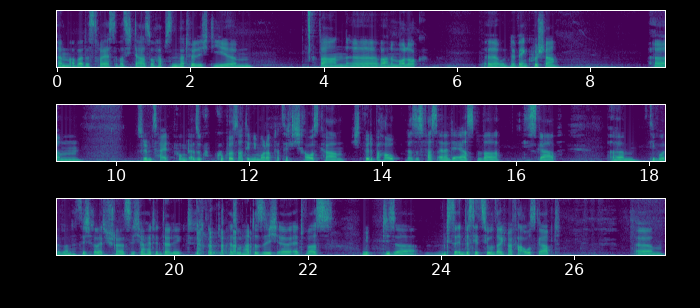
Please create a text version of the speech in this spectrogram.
Ähm, aber das teuerste, was ich da so hab, sind natürlich die, ähm, waren, äh, waren eine Moloch äh, und eine Vanquisher. Ähm, zu dem Zeitpunkt, also kurz nachdem die Moloch tatsächlich rauskam. Ich würde behaupten, dass es fast einer der ersten war, die es gab. Ähm, die wurde dann tatsächlich relativ schnell als Sicherheit hinterlegt. Ich glaube, die Person hatte sich äh, etwas mit dieser, mit dieser Investition, sage ich mal, verausgabt. Ähm,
